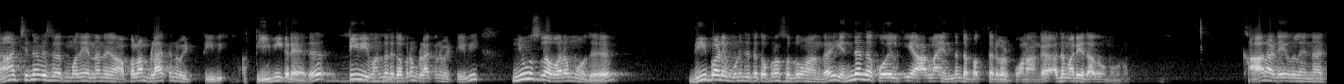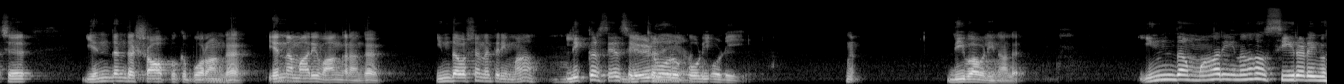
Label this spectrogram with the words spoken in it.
நான் சின்ன வயசுல இருக்கும்போது என்னென்ன அப்போல்லாம் black and white TV TV கிடையாது. டிவி வந்ததுக்கப்புறம் பிளாக் அண்ட் ஒயிட் டிவி நியூஸில் வரும்போது தீபாவளி முடிஞ்சதுக்கப்புறம் சொல்லுவாங்க எந்தெந்த கோயிலுக்கு யாரெல்லாம் எந்தெந்த பக்தர்கள் போனாங்க அது மாதிரி ஏதாவது ஒன்று வரும். காலடைவில் என்னாச்சு? எந்தெந்த ஷாப்புக்கு போறாங்க? என்ன மாதிரி வாங்குறாங்க? இந்த வருஷம் என்ன தெரியுமா? லிக்கர் சேல்ஸ் எழுநூறு கோடி. கோடி. தீபாவளினால. இந்த மாதிரினா சீரடைவு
